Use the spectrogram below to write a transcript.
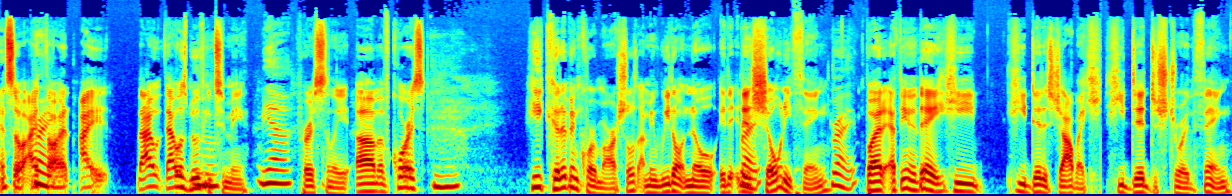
And so I Mm-hmm. Right. thought I, that, that was moving to me Yeah. personally. Um, of course, he could have been court-martialed. I mean, we don't know. It, it Right. didn't show anything. Right. But at the end of the day, he he did his job. Like he, he did destroy the thing.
